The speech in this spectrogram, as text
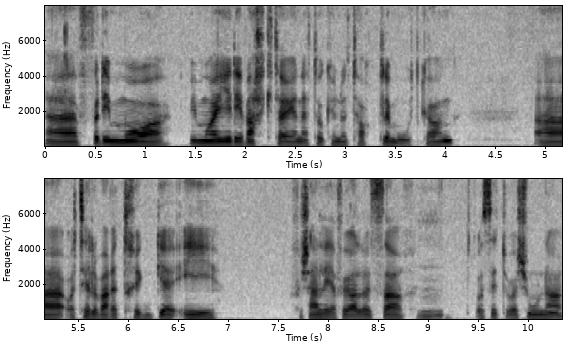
Uh, for de må, vi må gi de verktøyene til å kunne takle motgang. Uh, og til å være trygge i forskjellige følelser Mm. og situasjoner.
